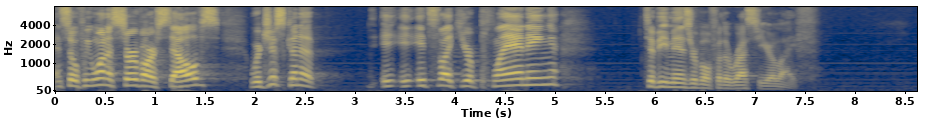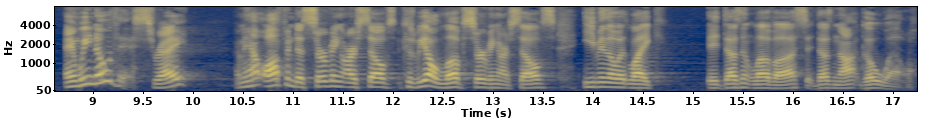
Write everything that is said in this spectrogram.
And so if we want to serve ourselves, we're just going to, it's like you're planning to be miserable for the rest of your life. And we know this, right? I mean, how often does serving ourselves, because we all love serving ourselves, even though it like, it doesn't love us, it does not go well.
